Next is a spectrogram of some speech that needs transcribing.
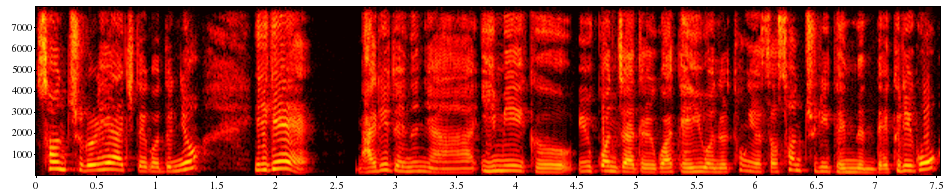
선출을 해야지 되거든요. 이게 말이 되느냐. 이미 그 유권자들과 대의원을 통해서 선출이 됐는데, 그리고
